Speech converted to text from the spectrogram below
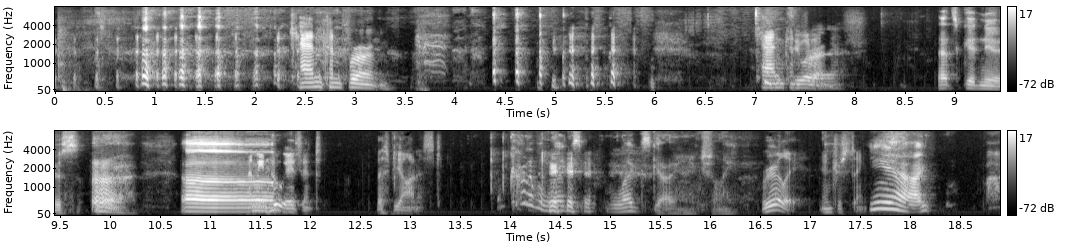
Can confirm. Can confirm. That's good news. Uh, I mean, who isn't? Let's be honest. I'm kind of a legs, legs guy, actually. Really interesting. Yeah, I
